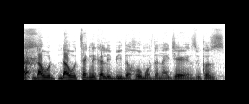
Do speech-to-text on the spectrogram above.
that, that, would that would technically be the home of the Nigerians because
